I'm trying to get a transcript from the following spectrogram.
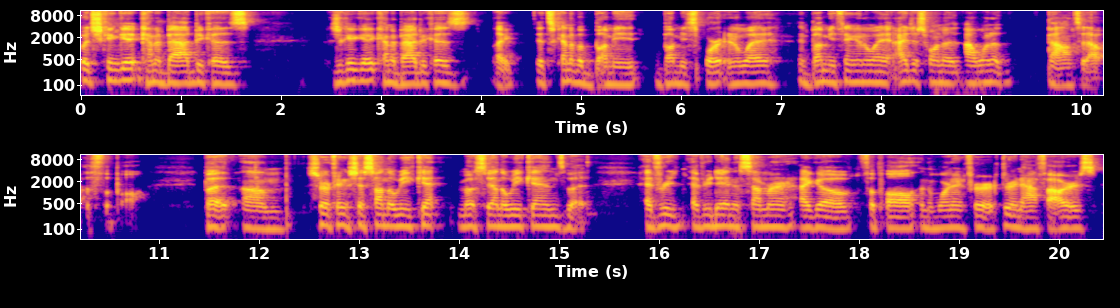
which can get kind of bad because which can get kind of bad because like it's kind of a bummy bummy sport in a way and bummy thing in a way. I just want to I want to balance it out with football. But um surfing's just on the weekend, mostly on the weekends, but every every day in the summer I go football in the morning for three and a half hours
